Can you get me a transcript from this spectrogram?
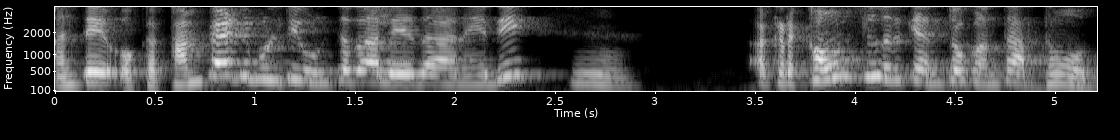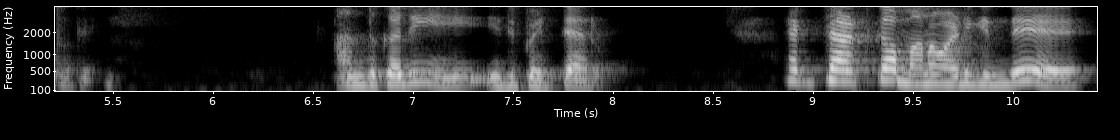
అంటే ఒక కంపాటిబిలిటీ ఉంటుందా లేదా అనేది అక్కడ కౌన్సిలర్కి ఎంతో కొంత అర్థమవుతుంది. అందుకని ఇది పెట్టారు. ఎగ్జాక్ట్గా మనం అడిగిందే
